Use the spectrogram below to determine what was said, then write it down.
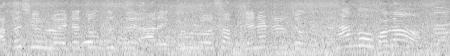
বাতাসে হলো এটা চলতেছে, আর এগুলো হলো সব জেনারেটর চলতেছে। হ্যাঁ মো বলো। হ্যাঁ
